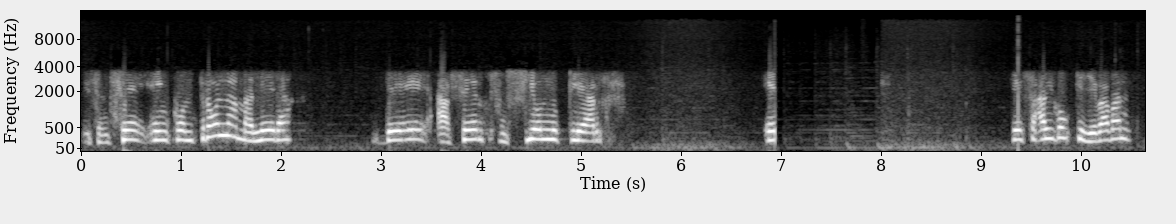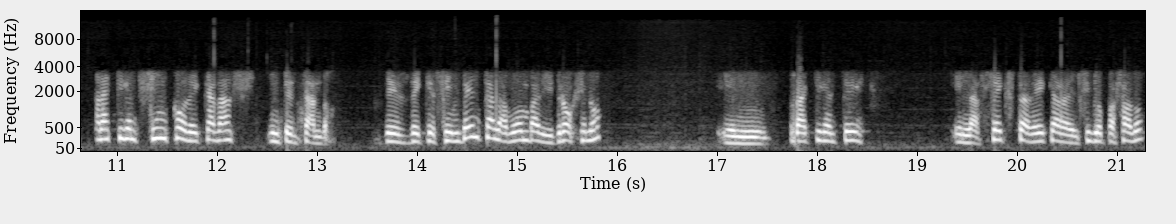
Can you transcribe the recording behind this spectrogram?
Dicen, se encontró la manera de hacer fusión nuclear que es algo que llevaban prácticamente cinco décadas intentando. Desde que se inventa la bomba de hidrógeno, en prácticamente en la sexta década del siglo pasado,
